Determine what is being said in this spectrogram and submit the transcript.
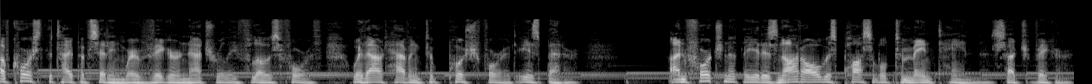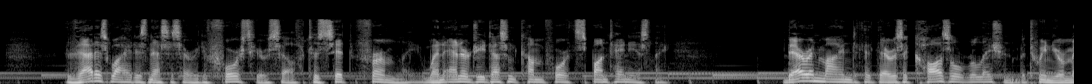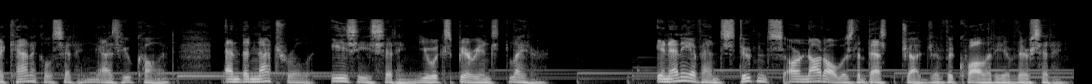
Of course, the type of sitting where vigor naturally flows forth without having to push for it is better. Unfortunately, it is not always possible to maintain such vigor. That is why it is necessary to force yourself to sit firmly when energy doesn't come forth spontaneously. Bear in mind that there is a causal relation between your mechanical sitting, as you call it, and the natural, easy sitting you experienced later. In any event, students are not always the best judge of the quality of their sitting.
